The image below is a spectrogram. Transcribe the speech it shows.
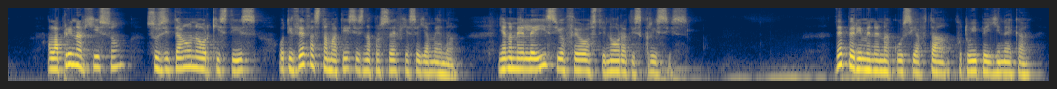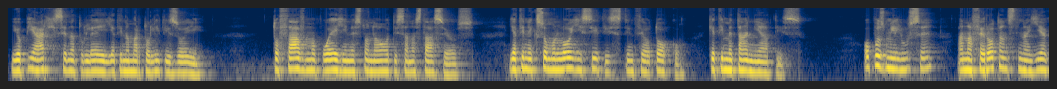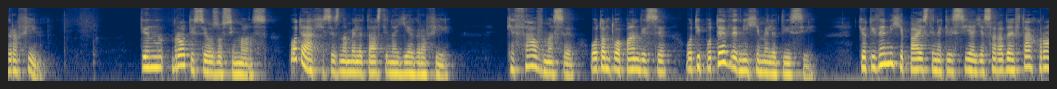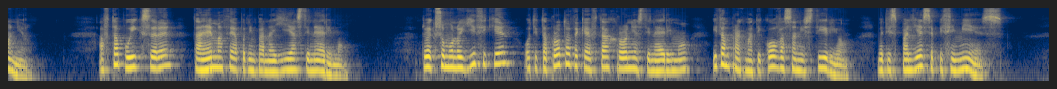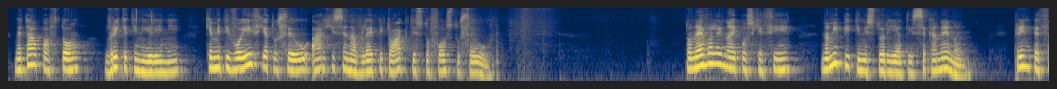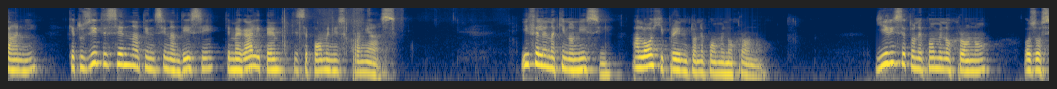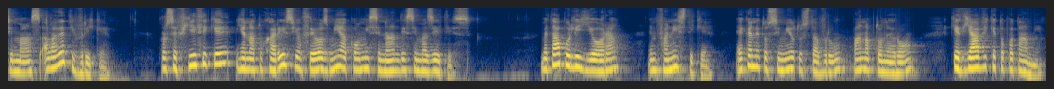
Αλλά πριν αρχίσω, σου ζητάω να ορκιστείς ότι δεν θα σταματήσεις να προσεύχεσαι για μένα, για να με ελεήσει ο Θεός την ώρα της κρίσης. Δεν περίμενε να ακούσει αυτά που του είπε η γυναίκα, η οποία άρχισε να του λέει για την αμαρτωλή της ζωή. Το θαύμα που έγινε στο ναό της Αναστάσεως, για την εξομολόγησή της στην Θεοτόκο και τη μετάνοιά της. Όπως μιλούσε, αναφερόταν στην Αγία Γραφή. Την ρώτησε ο Ζωσιμάς «Πότε άρχισες να μελετάς την Αγία Γραφή» και θαύμασε όταν του απάντησε ότι ποτέ δεν είχε μελετήσει και ότι δεν είχε πάει στην εκκλησία για 47 χρόνια. Αυτά που ήξερε τα έμαθε από την Παναγία στην έρημο. Του εξομολογήθηκε ότι τα πρώτα 17 χρόνια στην έρημο ήταν πραγματικό βασανιστήριο με τις παλιές επιθυμίες. Μετά από αυτό βρήκε την ειρήνη και με τη βοήθεια του Θεού άρχισε να βλέπει το άκτιστο φως του Θεού. Τον έβαλε να υποσχεθεί να μην πει την ιστορία της σε κανέναν πριν πεθάνει και του ζήτησε να την συναντήσει τη Μεγάλη Πέμπτη της επόμενης χρονιάς. Ήθελε να κοινωνήσει, αλλά όχι πριν τον επόμενο χρόνο. Γύρισε τον επόμενο χρόνο ο Ζωσιμάς, αλλά δεν τη βρήκε. Προσευχήθηκε για να του χαρίσει ο Θεός μία ακόμη συνάντηση μαζί της. Μετά από λίγη ώρα εμφανίστηκε, έκανε το σημείο του σταυρού πάνω από το νερό και διάβηκε το ποτάμι.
